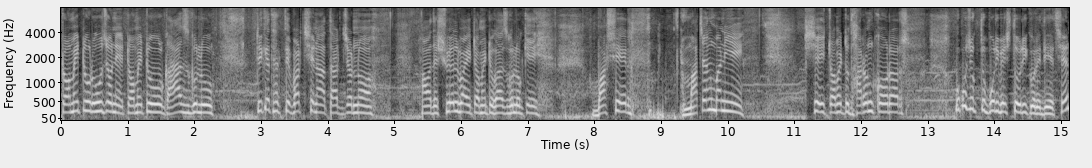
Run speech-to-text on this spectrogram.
টমেটোর ওজনে টমেটোর গাছগুলো টিকে থাকতে পারছে না, তার জন্য আমাদের সুয়েল বাই টমেটো গাছগুলোকে বাঁশের মাচাং বানিয়ে সেই টমেটো ধারণ করার উপযুক্ত পরিবেশ তৈরি করে দিয়েছেন।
